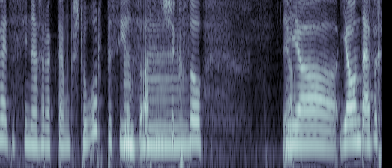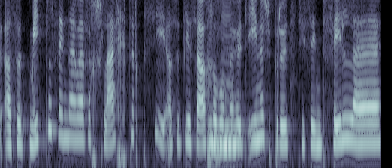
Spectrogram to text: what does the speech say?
hatten, dass sie nachher wegen dem gestorben sind und so. Also es ist wirklich so, Ja. Ja. ja, und einfach, also die Mittel sind auch einfach schlechter gewesen. Also die Sachen, die Mhm. man heute reinspritzt, die sind viel, äh,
